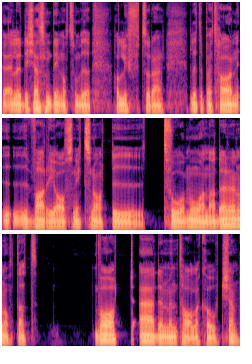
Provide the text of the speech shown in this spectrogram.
Eller det känns som det är något som vi har lyft sådär lite på ett hörn i, i varje avsnitt snart i två månader eller något. Att vart är den mentala coachen?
